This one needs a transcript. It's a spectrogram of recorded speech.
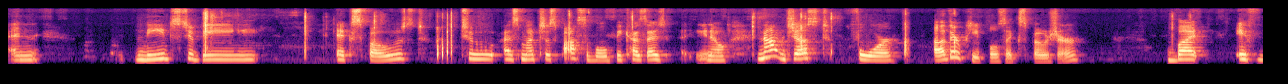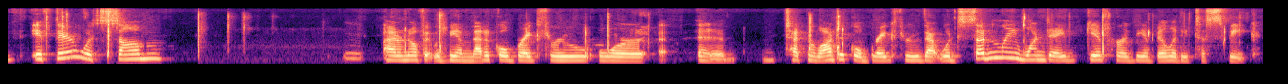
and needs to be exposed to as much as possible because as you know not just for other people's exposure but if if there was some i don't know if it would be a medical breakthrough or a, technological breakthrough that would suddenly one day give her the ability to speak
